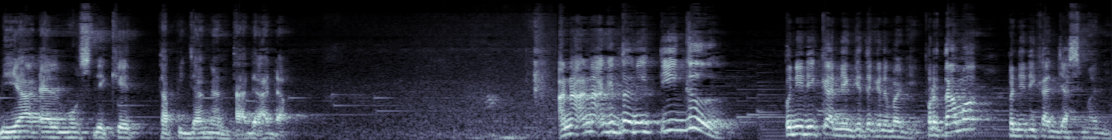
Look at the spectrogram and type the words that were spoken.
biar ilmu sedikit tapi jangan tak ada adab. Anak-anak kita ni tiga pendidikan yang kita kena bagi. Pertama, pendidikan jasmani.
